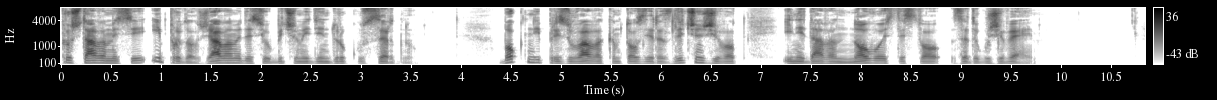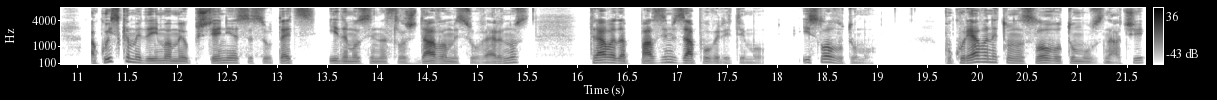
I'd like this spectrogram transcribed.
прощаваме си и продължаваме да се обичаме един друг усърдно. Бог ни призовава към този различен живот и ни дава ново естество, за да го живеем. Ако искаме да имаме общение с Отец и да му се наслаждаваме с увереност, трябва да пазим заповедите му и Словото му. Покоряването на Словото му значи,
